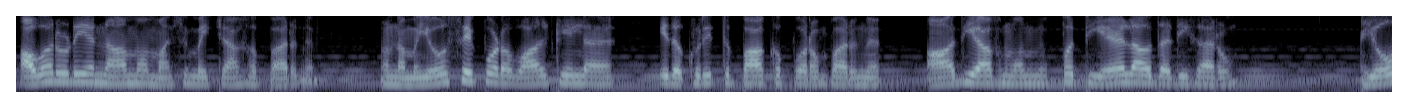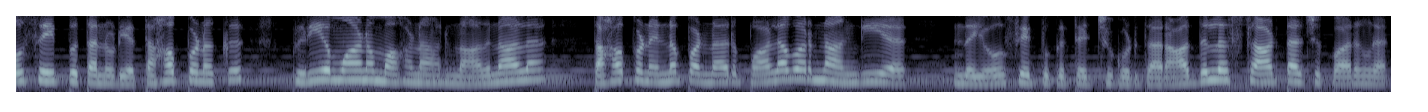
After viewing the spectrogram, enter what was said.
அவருடைய நாம மகிமைக்காக பாருங்க நம்ம யோசேப்போட வாழ்க்கையில இதை குறித்து பார்க்க போறோம் பாருங்க. ஆதியாகமம் முப்பத்தி ஏழாவது அதிகாரம். யோசேப்பு தன்னுடைய தகப்பனுக்கு பிரியமான மகனா இருந்தான். அதனால தகப்பன் என்ன பண்ணாரு? பலவர்ண அங்கேயே இந்த யோசேப்புக்கு தைச்சு கொடுத்தாரு. அதுல ஸ்டார்ட் ஆச்சு பாருங்க.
